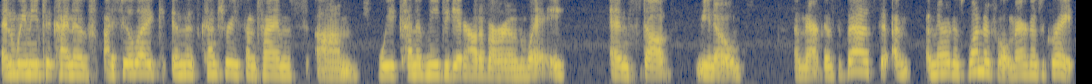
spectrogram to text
and we need to kind of i feel like in this country sometimes um, we kind of need to get out of our own way and stop you know america's the best america's wonderful america's great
